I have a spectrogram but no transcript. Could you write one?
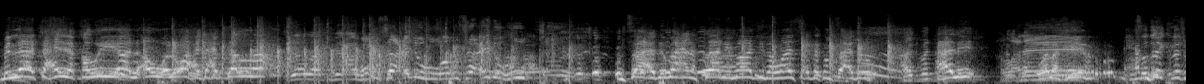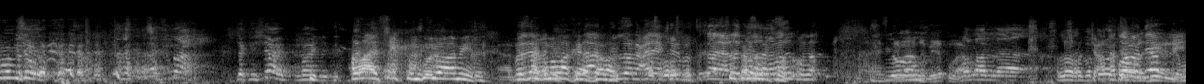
بالله تحية قوية لأول واحد عبد الله. يلا ومساعده ومساعده. مساعده معنا الثاني ماجد الله يسعدك مساعده علي الله عليك. والأخير محمد. صديق ليش ما في شغل؟ زكي شاين ماجد. الله يسعدكم قولوا آمين. جزاكم الله خير لا خلاص. يقولون عليك البرتقال شكرا لكم. هذا بيطلع والله ال- الله رجع اعتمد يا ابني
